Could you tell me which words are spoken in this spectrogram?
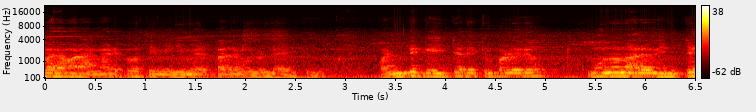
ഫലമാണ് അങ്ങാടിപ്പുറത്ത് ഈ മിനി മേൽപ്പാലം കൊണ്ടുണ്ടായിരിക്കുന്നത്. പണ്ട് ഗേറ്റ് അടയ്ക്കുമ്പോൾ ഒരു മൂന്നോ നാലോ മിനിറ്റ്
